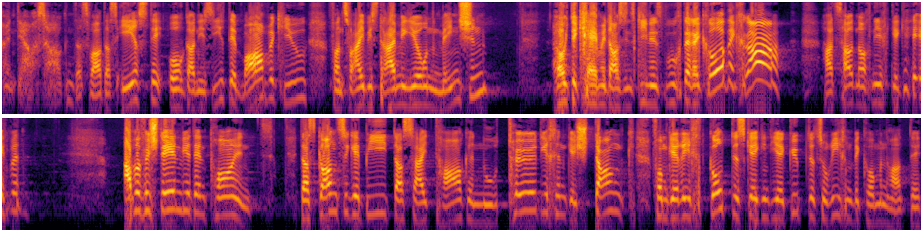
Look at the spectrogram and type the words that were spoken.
könnte auch sagen, das war das erste organisierte Barbecue von zwei bis drei Millionen Menschen. Heute käme das ins Guinness-Buch der Rekorde, klar. Hat es halt noch nicht gegeben. Aber verstehen wir den Point. Das ganze Gebiet, das seit Tagen nur tödlichen Gestank vom Gericht Gottes gegen die Ägypter zu riechen bekommen hatte,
